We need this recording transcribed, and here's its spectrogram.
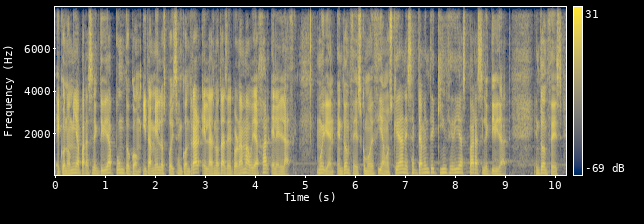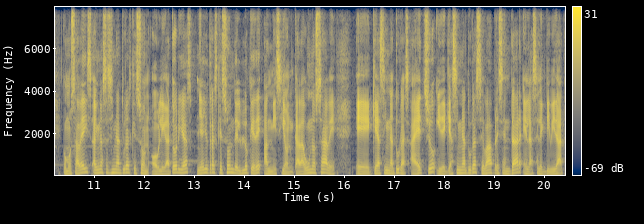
economiaparaselectividad.com y también los podéis encontrar en las notas del programa, voy a dejar el enlace. Muy bien, entonces, como decíamos, quedan exactamente 15 días para selectividad. Entonces, como sabéis, hay unas asignaturas que son obligatorias y hay otras que son del bloque de admisión. Cada uno sabe eh, qué asignaturas ha hecho y de qué asignaturas se va a presentar en la selectividad.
